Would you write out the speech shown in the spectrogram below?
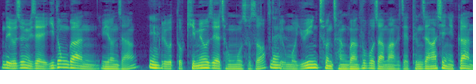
근데 요즘 이제 이동관 위원장 예. 그리고 또 김효재 정무수석 네. 그리고 뭐 유인촌 장관 후보자 막 이제 등장하시니까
